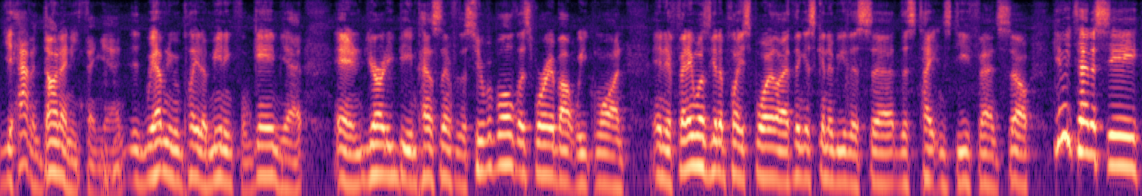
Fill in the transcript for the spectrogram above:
you haven't done anything yet. We haven't even played a meaningful game yet, and you're already being penciled in for the Super Bowl. Let's worry about Week One. And if anyone's going to play spoiler, I think it's going to be this uh, this Titans defense. So give me Tennessee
